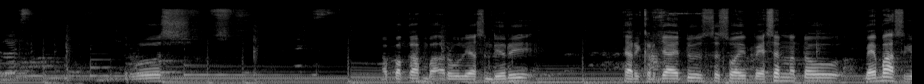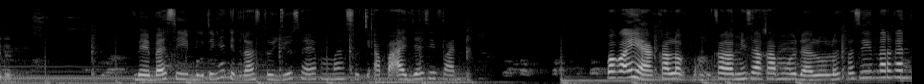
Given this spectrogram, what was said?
Terus, terus apakah mbak Rulia sendiri cari kerja itu sesuai passion atau bebas gitu? Bebas sih buktinya di Trans 7 saya memasuki apa aja sih Van. Pokoknya ya kalau kalau misal kamu udah lulus pasti ntar kan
